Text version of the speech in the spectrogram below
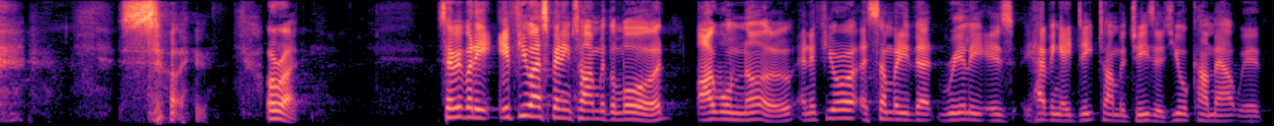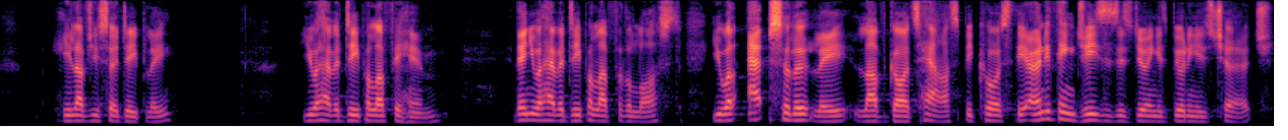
so, all right. So, everybody, if you are spending time with the Lord, I will know. And if you're somebody that really is having a deep time with Jesus, you'll come out with, He loves you so deeply. You will have a deeper love for Him. Then you will have a deeper love for the lost. You will absolutely love God's house because the only thing Jesus is doing is building His church.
